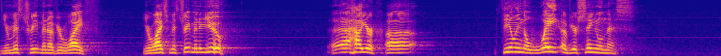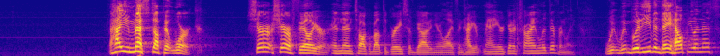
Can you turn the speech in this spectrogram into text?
your mistreatment of your wife, your wife's mistreatment of you, uh, how you're uh, feeling the weight of your singleness, how you messed up at work. Share, share a failure and then talk about the grace of God in your life and how you're, man, you're going to try and live differently. Would, would even they help you in this?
